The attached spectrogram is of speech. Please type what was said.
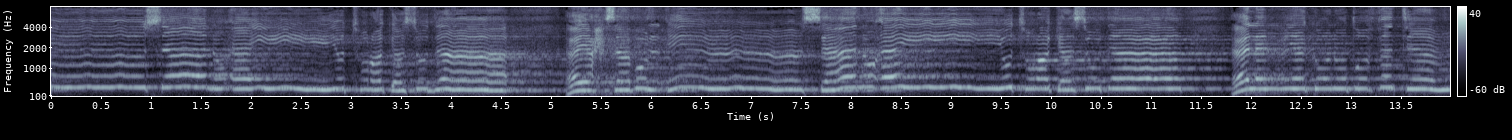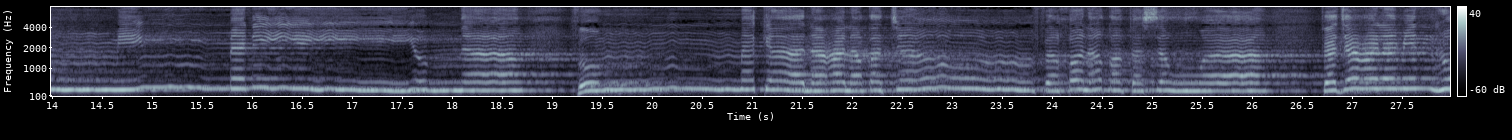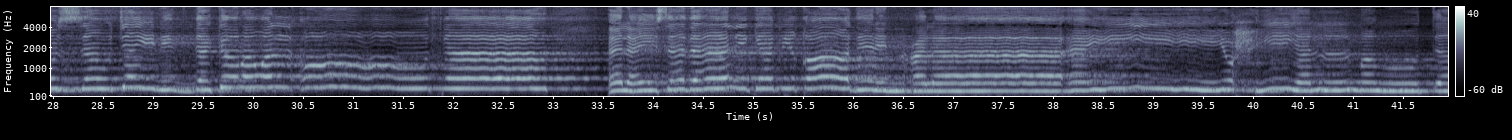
أن يترك سدى أيحسب الإنسان أن يترك سدى؟ ألم يكن طفة من مني يمنى ثم كان علقة فخلق فسوى فجعل منه الزوجين الذكر أليس ذلك بقادر على أن يحيي الموت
